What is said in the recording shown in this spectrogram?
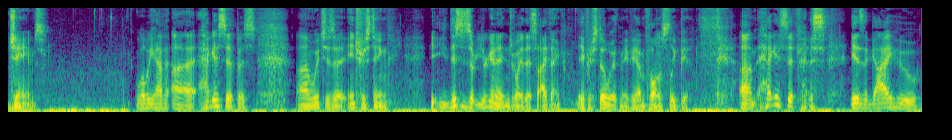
James? Well, we have uh, Hegesippus, uh, which is an interesting. This is you're going to enjoy this, I think, if you're still with me. If you haven't fallen asleep yet, um, Hegesippus is a guy who,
